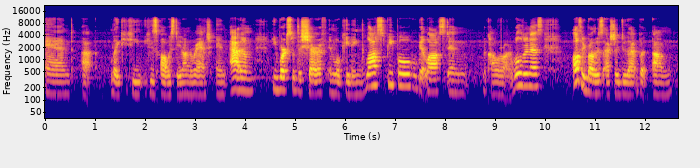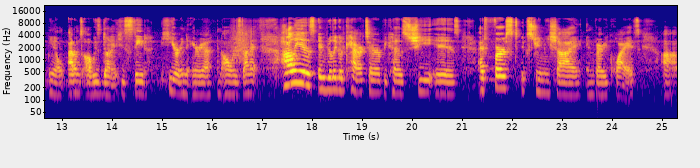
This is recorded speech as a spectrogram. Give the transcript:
and uh, like he he's always stayed on the ranch. And Adam he works with the sheriff in locating lost people who get lost in the Colorado wilderness. All three brothers actually do that, but um, you know, Adam's always done it. He's stayed here in the area and always done it. Holly is a really good character because she is at first extremely shy and very quiet. Um,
